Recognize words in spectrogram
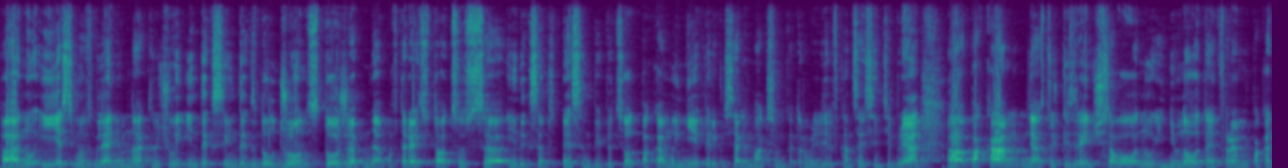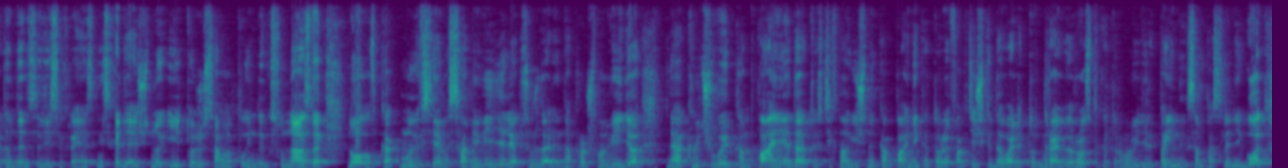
А, ну и если мы взглянем на ключевые индексы, индекс Dow Jones тоже повторяет ситуацию с индексом S&P 500, пока мы не переписали максимум, который мы видели в конце сентября, а, пока с точки зрения часового, ну и дневного таймфрейма, пока тенденция здесь сохраняется нисходящей. Ну и то же самое по индексу NASDAQ, но как мы все с вами видели, обсуждали на прошлом видео, ключевые компании, да, то есть технологичные компании, которые фактически давали тот драйвер роста, который мы видели по индексам последний год,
